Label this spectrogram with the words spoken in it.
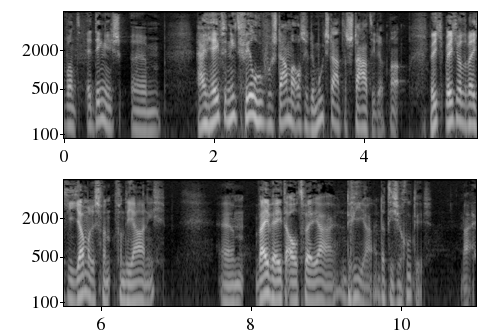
want het ding is, ehm, hij heeft er niet veel hoeven staan, maar als hij er moet staan, dan staat hij er. Weet, je, weet je wat een beetje jammer is van, van de Janis? Ehm, wij weten al twee jaar, drie jaar, dat hij zo goed is. Maar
